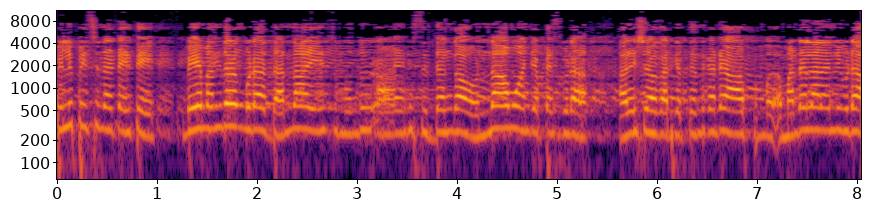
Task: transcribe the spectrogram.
పిలిపించినట్టయితే మేమందరం కూడా ధర్నా వేసి ముందు సిద్ధంగా ఉన్నాము అని చెప్పేసి కూడా హరీష్ రావు గారు చెప్తారు. ఎందుకంటే ఆ మండలాలన్నీ కూడా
